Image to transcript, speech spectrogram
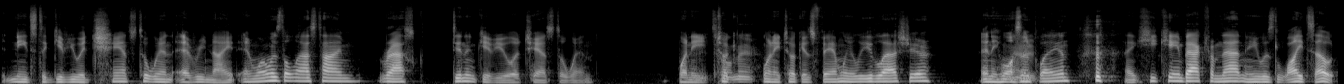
needs to give you a chance to win every night. And when was the last time Rask didn't give you a chance to win? When he tell took when he took his family leave last year, and he wasn't Yeah. playing. like he came back from that and he was lights out.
